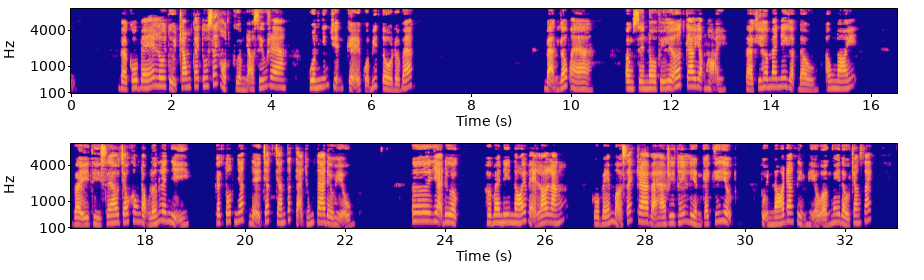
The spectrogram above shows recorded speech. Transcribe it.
Và cô bé lôi từ trong cái túi sách hột cườm nhỏ xíu ra, cuốn những chuyện kể của Beetle the Bat. Bạn gốc à? Ông Xenophilius cao giọng hỏi, và khi Hermione gật đầu, ông nói. Vậy thì sao cháu không đọc lớn lên nhỉ? Cách tốt nhất để chắc chắn tất cả chúng ta đều hiểu. Ừ, dạ được. Hermione nói vẻ lo lắng. Cô bé mở sách ra và Harry thấy liền cái ký hiệu tụi nó đang tìm hiểu ở ngay đầu trang sách,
